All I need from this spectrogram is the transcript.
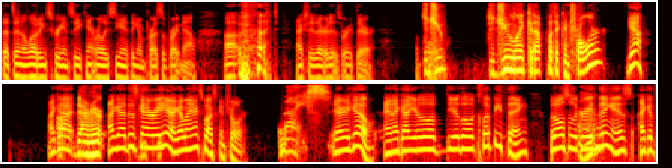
that's in a loading screen, so you can't really see anything impressive right now. Uh, but actually, there it is right there. Did you did you link it up with a controller? Yeah, I Uh, got down here. I got this guy right here. I got my Xbox controller. Nice. There you go. And I got your little your little clippy thing. But also the great Uh-huh. thing is I could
